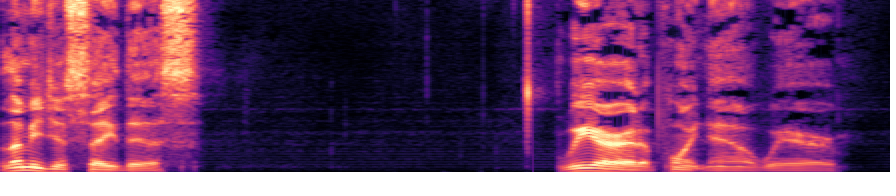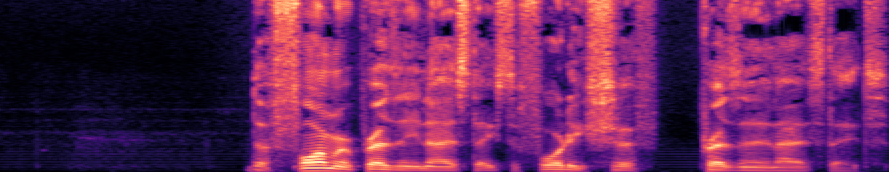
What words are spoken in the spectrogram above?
let me just say this. We are at a point now where the former president of the United States, the 45th president of the United States,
